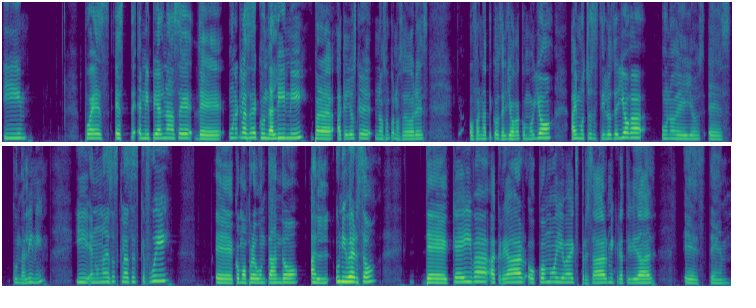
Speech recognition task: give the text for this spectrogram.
Y pues este, en mi piel nace de una clase de kundalini para aquellos que no son conocedores o fanáticos del yoga como yo. Hay muchos estilos de yoga, uno de ellos es kundalini. Y en una de esas clases que fui, eh, como preguntando al universo de qué iba a crear o cómo iba a expresar mi creatividad, este,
